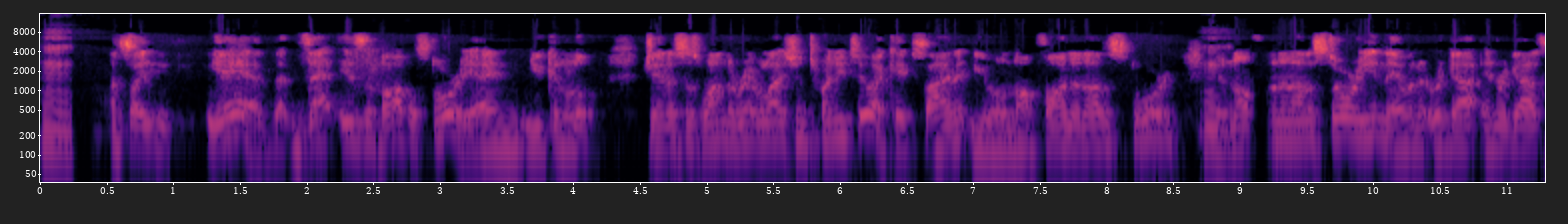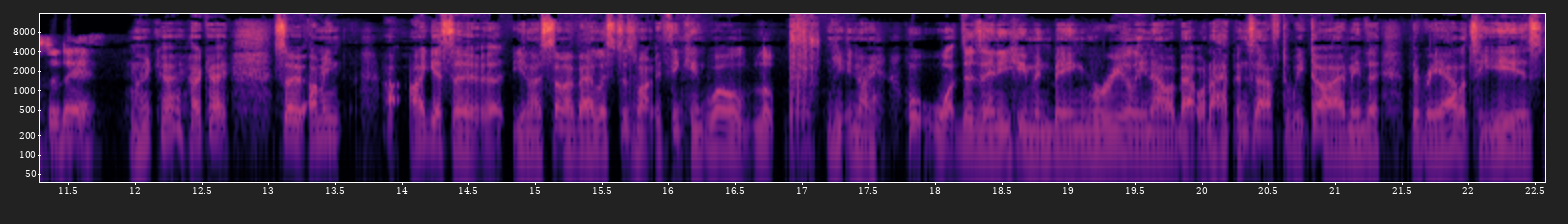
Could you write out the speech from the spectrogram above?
Mm. And so, yeah, that, that is the Bible story. And you can look Genesis 1 to Revelation 22. I keep saying it. You will not find another story. Mm. You'll not find another story in there when it regard, in regards to death. Okay, okay. So, I mean, I guess, uh, you know, some of our listeners might be thinking, well, look, you know, what does any human being really know about what happens after we die? I mean, the, the reality is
